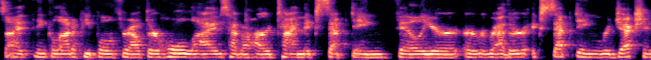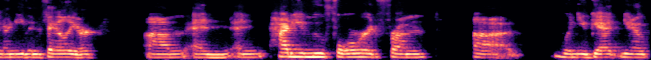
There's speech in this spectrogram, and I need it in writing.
So I think a lot of people throughout their whole lives have a hard time accepting failure, or rather accepting rejection and even failure. Um, and and how do you move forward from uh, when you get you know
